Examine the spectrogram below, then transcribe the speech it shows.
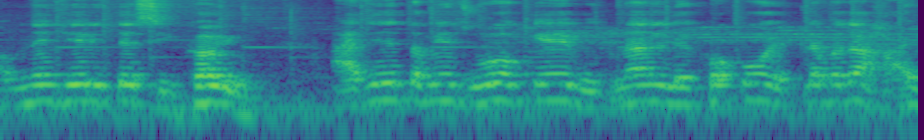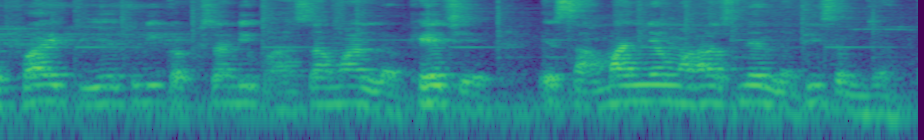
અમને જે રીતે શીખવ્યું, આજે તમે જુઓ કે વિજ્ઞાન લેખકો એટલા બધા હાઈફાઈ પીએચડી કક્ષાની ભાષામાં લખે છે એ સામાન્ય માણસને નથી સમજાતું.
